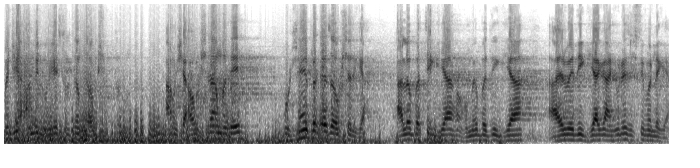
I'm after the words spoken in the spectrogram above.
म्हणजे आम्ही गुहे सुद्धा जाऊ शकतो. आमच्या औषधामध्ये कुठल्याही प्रकारचं औषध घ्या. ॲलोपॅथिक घ्या होमिओपॅथिक घ्या आयुर्वेदिक घ्या किंवा आयुर्वेद सिस्टीममधलं घ्या.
